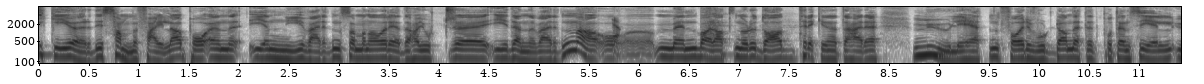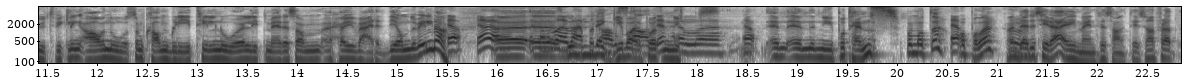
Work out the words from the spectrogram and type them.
ikke gjøre de samme feila i en ny verden som man allerede har gjort uh, i denne verden. Da, og, Men bare at når du da trekker inn dette her muligheten for hvordan dette potensiell utvikling av noe som kan bli til noe litt mer som høyverdig, om du vil, da. Ja, ja, ja. Det kan jo bare Eh, være på du legger bare på et nytt, eh, ja. en, en ny potens, på en måte, Ja. oppå det. Men det du sier er jo mer interessant. Liksom, for at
